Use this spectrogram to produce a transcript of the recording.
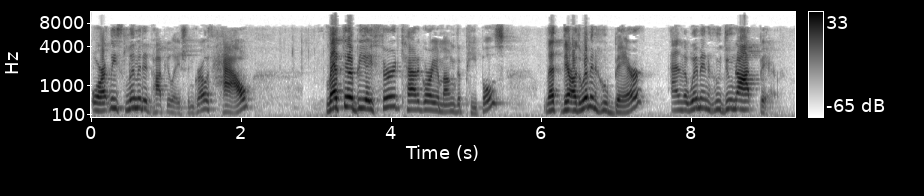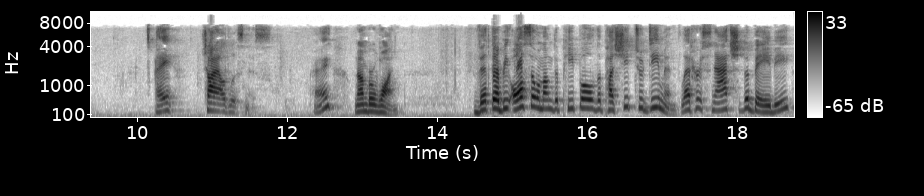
Or at least limited population growth. How? Let there be a third category among the peoples. Let, there are the women who bear and the women who do not bear. Okay? Childlessness. Okay? Number one. That there be also among the people the pashitu demon. Let her snatch the baby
